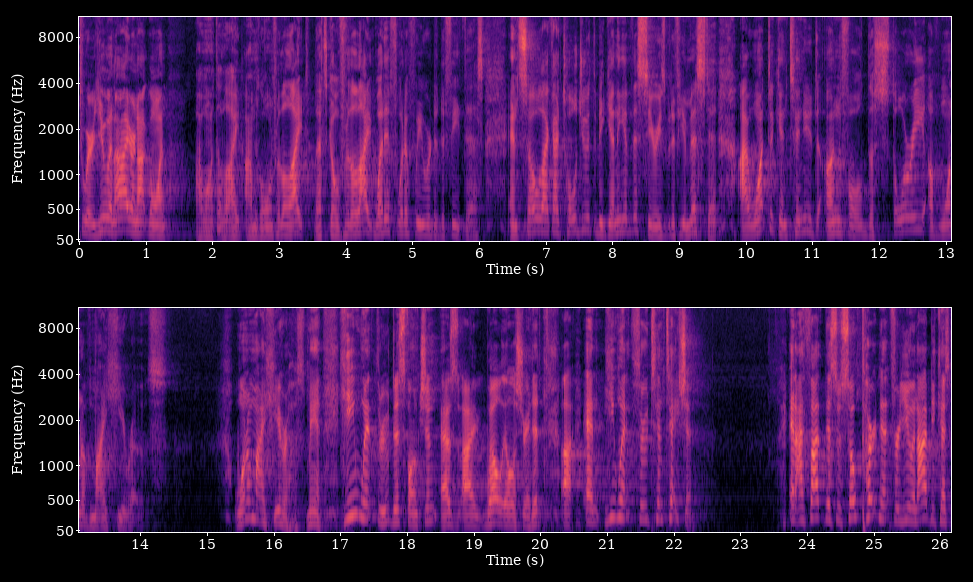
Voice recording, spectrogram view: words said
to where you and I are not going, I want the light. I'm going for the light. Let's go for the light. What if, what if we were to defeat this? And so, like I told you at the beginning of this series, but if you missed it, I want to continue to unfold the story of one of my heroes. One of my heroes, man, he went through dysfunction, as I well illustrated, uh, and he went through temptation. And I thought this was so pertinent for you and I because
